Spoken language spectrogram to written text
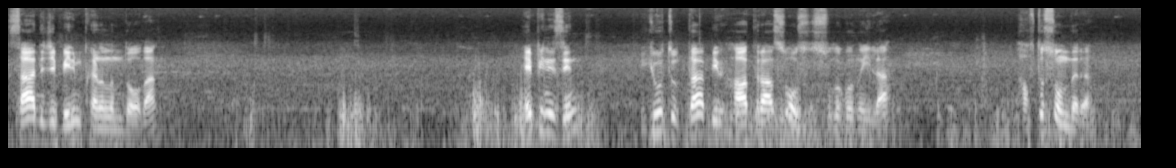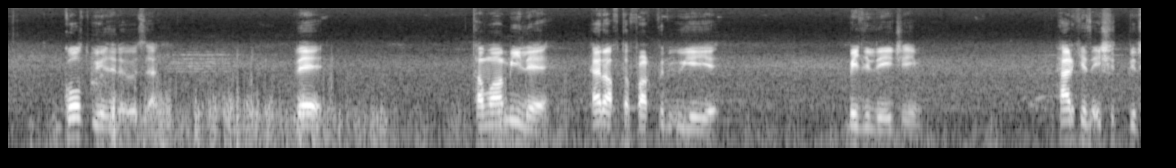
sadece benim kanalımda olan hepinizin YouTube'da bir hatırası olsun sloganıyla hafta sonları Gold üyeleri özel ve tamamıyla her hafta farklı bir üyeyi belirleyeceğim. Herkese eşit bir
